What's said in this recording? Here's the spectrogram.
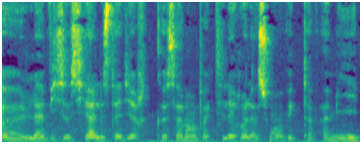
euh, la vie sociale, c'est-à-dire que ça va impacter les relations avec ta famille,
